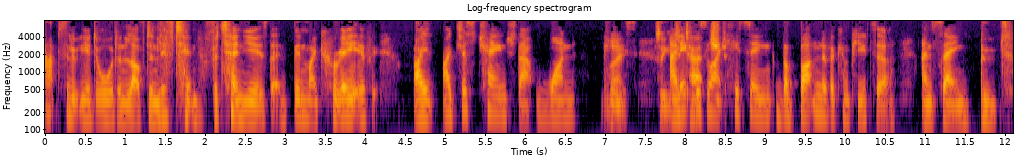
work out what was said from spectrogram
absolutely adored and loved and lived in for 10 years that had been my creative i i just changed that one piece right. so and detached. it was like hitting the button of a computer and saying boot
